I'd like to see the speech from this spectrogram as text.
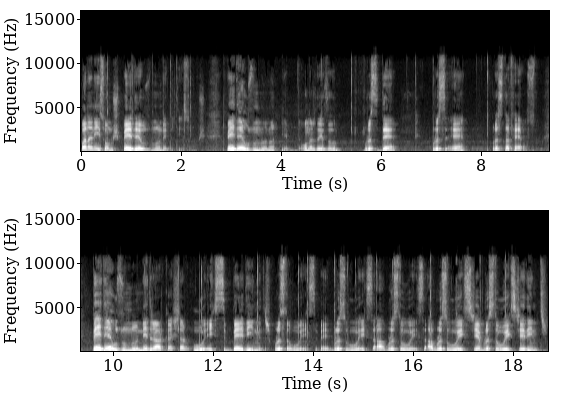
Bana neyi sormuş? BD uzunluğu nedir diye sormuş. BD uzunluğunu onları da yazalım. Burası D. Burası E. Burası da F olsun. BD uzunluğu nedir arkadaşlar? U eksi B değil midir? Burası da U eksi B. Burası U eksi A. Burası da U eksi A. Burası U eksi C. Burası da U eksi C değil midir?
